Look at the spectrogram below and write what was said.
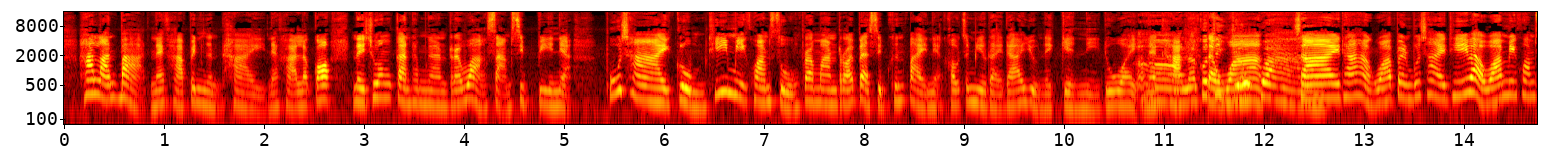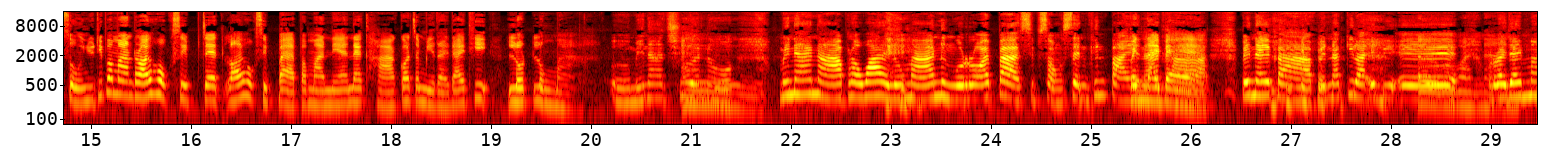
ๆ5ล้านบาทนะคะเป็นเงินไทยนะคะ แล้วก็ในช่วงการทำงานระหว่าง 30 ปีเนี่ย ผู้ชายกลุ่มที่มีความสูงประมาณ 180 ขึ้นไปเนี่ยเขาจะมีรายได้อยู่ในเกณฑ์นี้ด้วยนะคะแต่ว่าใช่ถ้าหากว่าเป็นผู้ชายที่แบบว่ามีความสูงอยู่ที่ประมาณ 167 168 ประมาณนี้นะคะ ก็จะมีรายได้ที่ลดลงมา เออไม่น่าเชื่อเนอะไม่แน่นะ เพราะว่าอะไรรู้มาหนึ่งร้อยแปดสิบสองเซนขึ้นไปเป็นนายแบบ เป็นนายแบบเป็นนักกีฬา NBA รายได้ม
